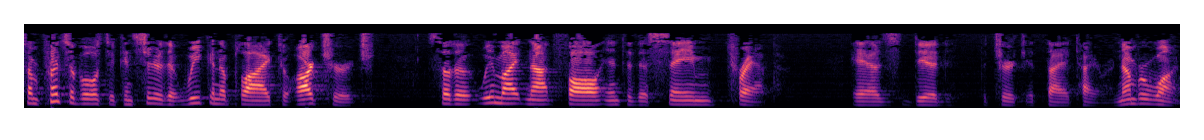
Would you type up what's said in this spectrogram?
some principles to consider that we can apply to our church so that we might not fall into the same trap as did the church at Thyatira. Number one,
